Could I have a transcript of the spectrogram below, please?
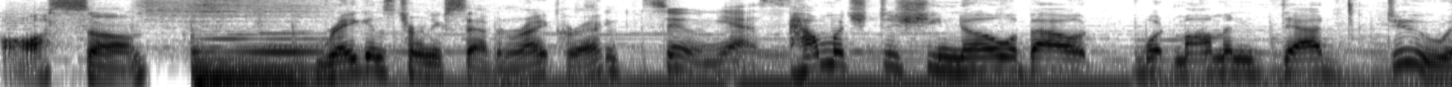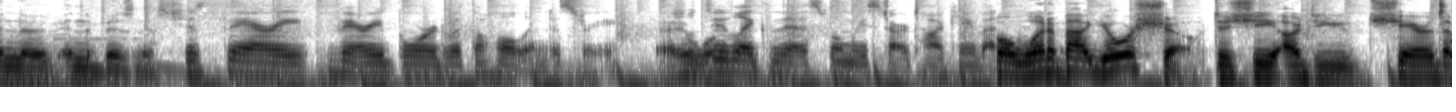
awesome. Reagan's turning seven, right? Correct? Soon, yes. How much does she know about what mom and dad do in the in the business? She's very, very bored with the whole industry. Hey, She'll wha- do like this when we start talking about But it. what about your show? Does she or do you share the,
